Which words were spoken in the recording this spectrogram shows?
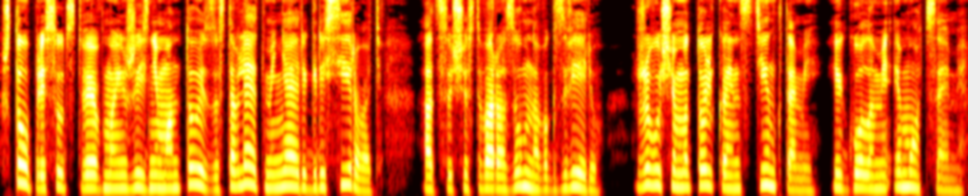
Что присутствие в моей жизни Монтои заставляет меня регрессировать, от существа разумного к зверю, живущему только инстинктами и голыми эмоциями.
